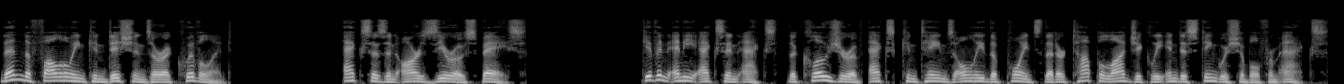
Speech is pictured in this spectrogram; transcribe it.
Then the following conditions are equivalent. X is an R0 space. Given any x in X, the closure of X contains only the points that are topologically indistinguishable from X.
